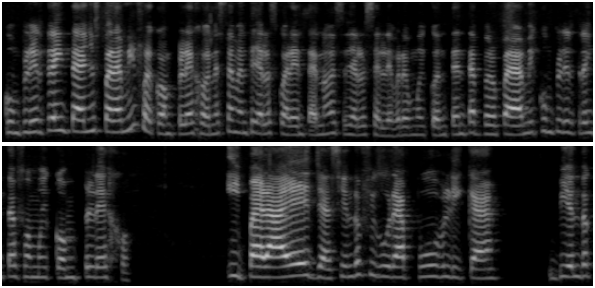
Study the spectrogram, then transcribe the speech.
cumplir 30 años para mí fue complejo. Honestamente, ya los 40, ¿no? Eso ya lo celebré muy contenta, pero para mí cumplir 30 fue muy complejo. Y para ella, siendo figura pública, viendo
